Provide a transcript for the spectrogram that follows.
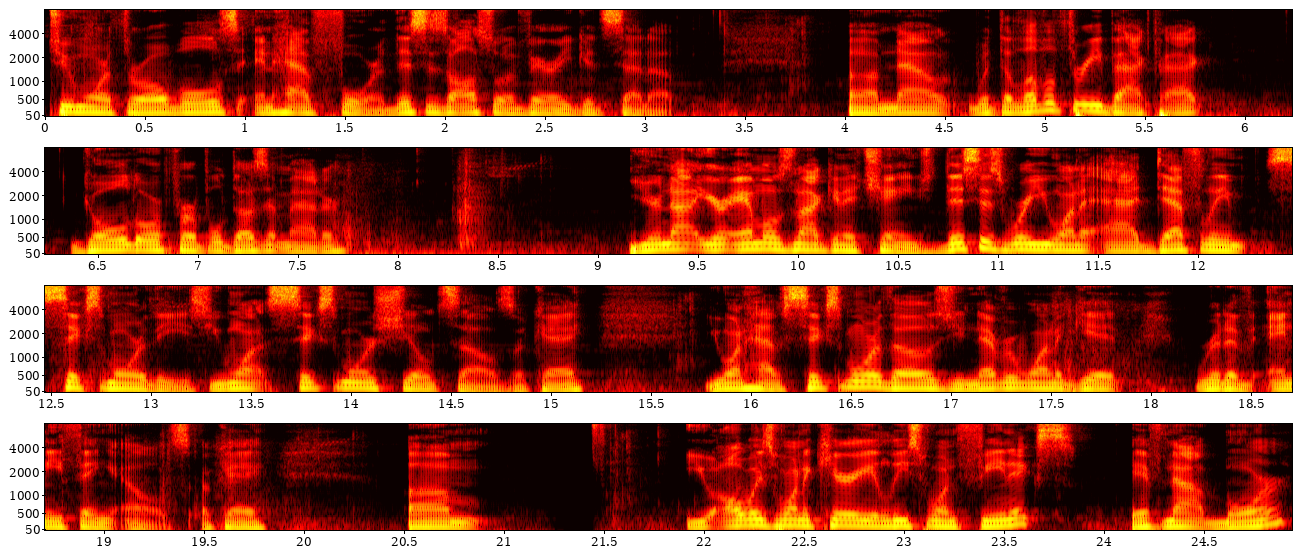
two more throwables and have four. This is also a very good setup. Um, now with the level three backpack, gold or purple doesn't matter. You're not your ammo's not going to change. This is where you want to add definitely six more of these. You want six more shield cells, okay? You want to have six more of those. You never want to get rid of anything else, okay? Um you always want to carry at least one Phoenix, if not more.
